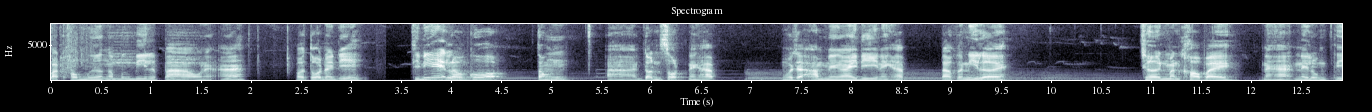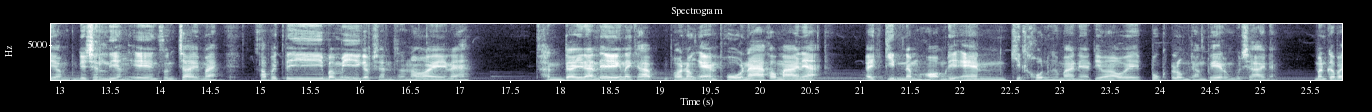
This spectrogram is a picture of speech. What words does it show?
บัตรเข้าเมืองอะมึงมีหรือเปล่าเนี่ยอะขอตรวจหน่อยดิ ทีนี้เราก็ต้องอ่าด้นสดนะครับ ว่าจะทำยังไงดีนะครับเราก็นี่เลย เชิญมันเข้าไปนะฮะในโรงเตรียมเดี๋ยวฉันเลี้ยงเองสนใจไหมเข้าไปตีบะหมี่กับฉันสักหน่อยนะ ทันใดนั้นเองนะครับ พอน้องแอนโผล่หน้าเข้ามาเนี่ยไอ้กลิ่นน้ำหอมที่แอนคิดค้นขึ้นมาเนี่ยที่มาเอาไว้ปลุกอารมณ์ทางเพศของผู้ชายเนี่ย มันก็ไป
